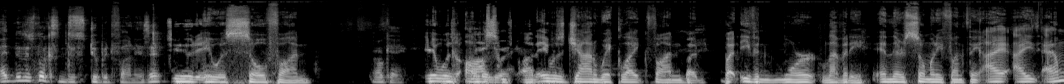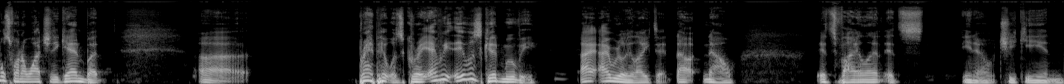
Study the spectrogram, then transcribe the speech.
I, this looks just stupid fun, is it? dude it was so fun Okay. it was awesome it. fun it was john wick like fun but but even more levity and there's so many fun things i i, I almost want to watch it again but uh brad pitt was great every it was a good movie i i really liked it now now it's violent it's you know cheeky and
